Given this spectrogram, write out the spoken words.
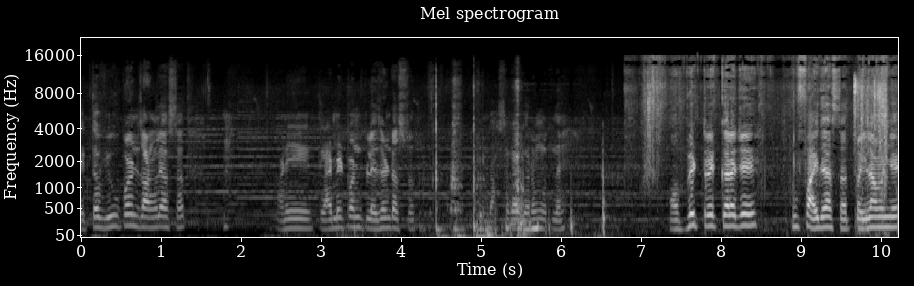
एक तर व्ह्यू पण चांगले असतात. आणि क्लायमेट पण प्लेझंट असतं. जास्त काय गरम होत नाही. ऑफबीट ट्रेक करायचे खूप फायदे असतात. पहिला म्हणजे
